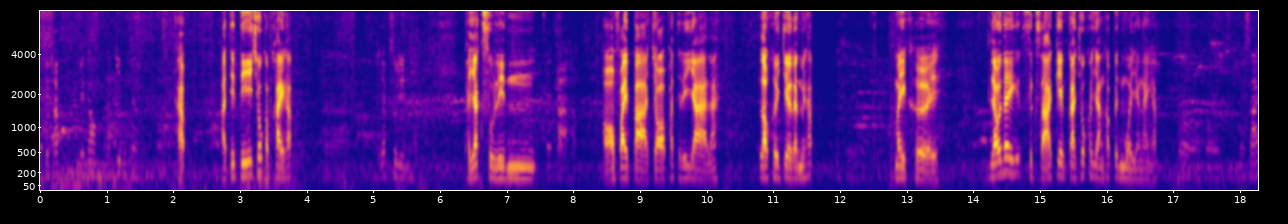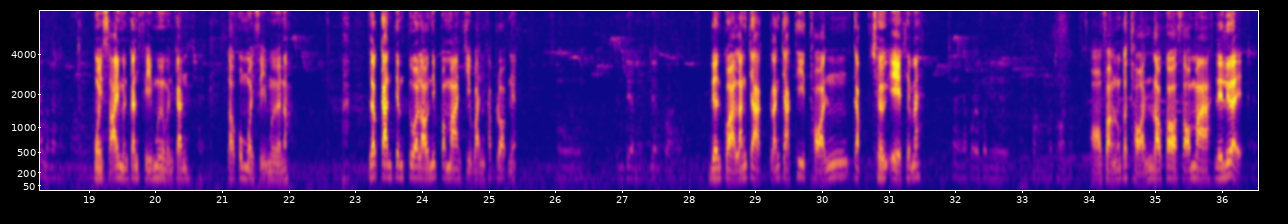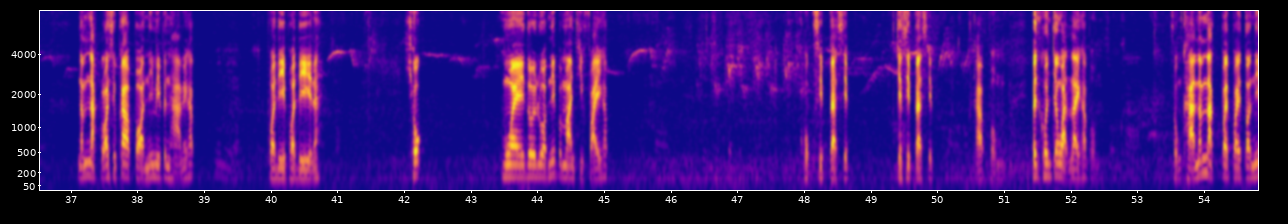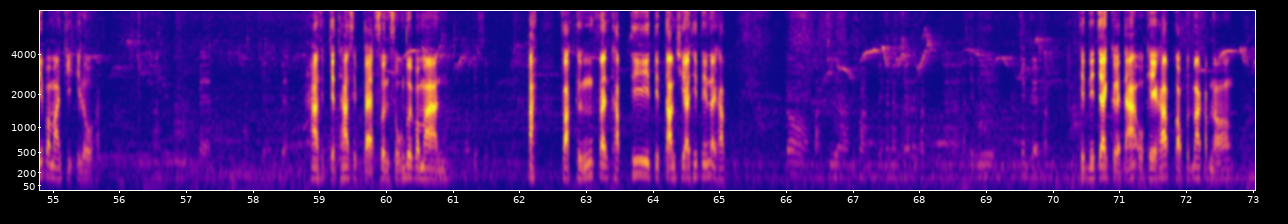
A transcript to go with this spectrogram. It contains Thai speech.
วัสดีครับเวนอมลักกี้บันเทิงครับอาทิตย์นี้ชกกับใครครับอ่าพยัคฆ์สุรินทร์ครับพยัคฆ์สุรินทร์ไฟป่าครับอ๋อไฟป่าจอพัทริยานะ เราเคยเจอกันไหมครับไม่เคยครับ ไม่เคย แล้วได้ศึกษาเกมการชกเขายังเขาเป็นมวยยังไงครับก็มวยมวยซ้ายเหมือนกันครับมวยซ้ายเหมือนกันฝีมือเหมือนกันใช่เราก็มวยฝีมือเนาะอะแล้วการเตรียมตัวเรานี่ประมาณกี่วันครับรอบเนี้ยโอ้เป็นเดือนเลยเดือนกว่า เลยเดือนกว่าหลังจากหลังจากที่ถอนกับเชิงเอกใช่ไหมใช่ครับเออพอดีฟังเขาถอนครับอ๋อฝั่งนู้นก็ถอนเราก็ซ้อมมาเรื่อยใช่ๆ น้ำหนัก 119 ปอนด์นี่มีปัญหาไหมครับ ไม่มีครับพอดีพอดีนะ ชก มวยโดยรวมนี่ประมาณกี่ไฟท์ครับ ประมาณเจ็ดสิบแปดสิบ60 80 70 80ประมาณนั้นครับผม เป็นคนจังหวัดอะไรครับผม สงขลาสงขลาน้ำหนักปล่อยๆ ตอนนี้ประมาณกี่กิโลครับ ห้าสิบแปดห้าสิบเจ็ดห้าสิบแปด 57 58 ส่วนสูงโดยประมาณร้อยเจ็ดสิบอะ ฝากถึงแฟนคลับที่ติดตามเชียร์อาทิตย์นี้หน่อยครับ ก็ฝากเชียร์ฝากเป็นกำลังใจด้วยครับอ่าอาทิตย์นี้แจ้งเกิดครับอาทิตย์นี้แจ้งเกิดนะ โอเคครับ ขอบคุณมากครับน้อง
